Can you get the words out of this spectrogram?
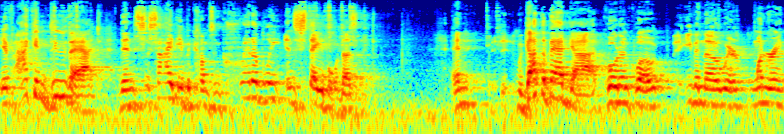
If I can do that, then society becomes incredibly unstable, doesn't it? And we got the bad guy, quote unquote, even though we're wondering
